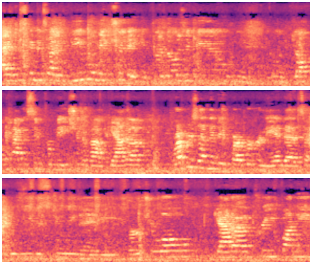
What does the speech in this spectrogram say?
I was gonna tell you, we will make sure that you, for those of you who, who don't have this information about GATA, Representative Barbara Hernandez, I believe, is doing a virtual GATA pre-funding.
